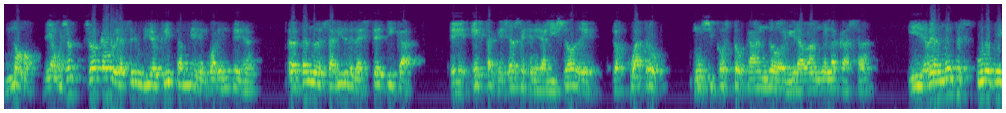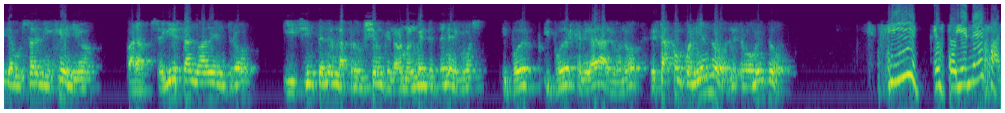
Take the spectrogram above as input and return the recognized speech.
no. Digamos, yo, yo acabo de hacer un videoclip también en cuarentena, tratando de salir de la estética eh, esta que ya se generalizó de los cuatro músicos tocando y grabando en la casa. Y realmente uno tiene que abusar del ingenio para seguir estando adentro y sin tener la producción que normalmente tenemos y poder y poder generar algo, ¿no? ¿Estás componiendo en este momento? Sí, estoy en esas.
